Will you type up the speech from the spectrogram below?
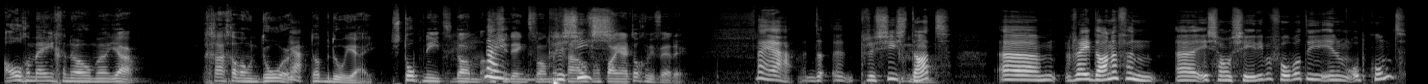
algemeen genomen, ja, ga gewoon door. Ja. Dat bedoel jij. Stop niet dan als Nee, je denkt van, ik ga over precies. een paar jaar toch weer verder. Nou ja, eh, precies dat. Ehm, Ray Donovan is zo'n serie bijvoorbeeld die in hem opkomt.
